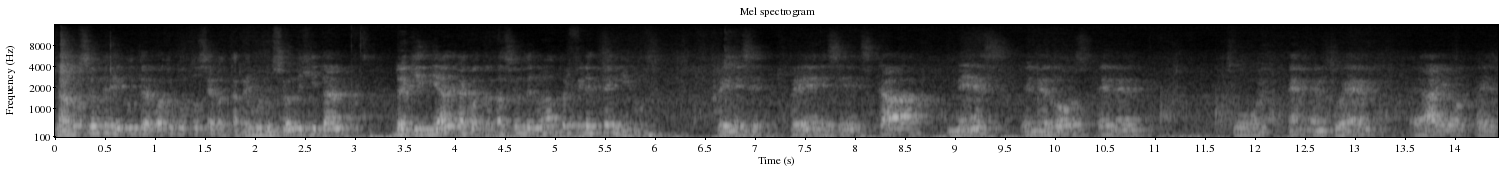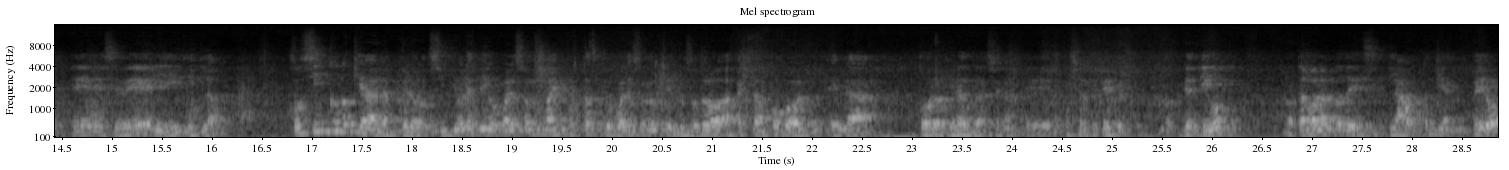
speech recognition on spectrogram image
la adopción de la industria 4.0, esta revolución digital, requerirá de la contratación de nuevos perfiles técnicos. PLC, PLC SCADA, MES, M2, M, M2M, IOT, ESB y, y Cloud. Son cinco los que hablan, pero si yo les digo cuáles son los más importantes o cuáles son los que nosotros afectan un poco el- la- todo lo que es la educación, eh, de Pepe, bien digo, estamos hablando de Cloud también, pero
